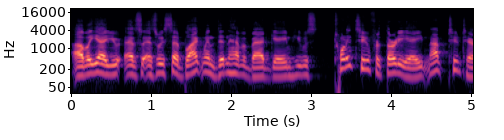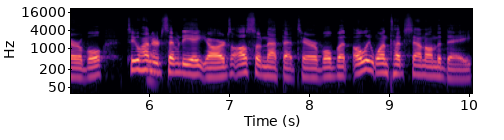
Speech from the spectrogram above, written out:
Uh, but yeah, you as as we said, Blackman didn't have a bad game. He was 22 for 38, not too terrible. 278 yards, also not that terrible, but only one touchdown on the day.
